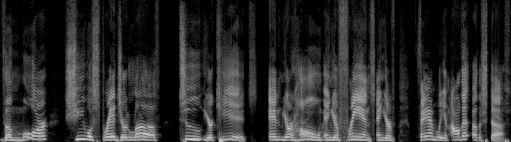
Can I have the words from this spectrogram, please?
the more she will spread your love to your kids and your home and your friends and your family and all that other stuff.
